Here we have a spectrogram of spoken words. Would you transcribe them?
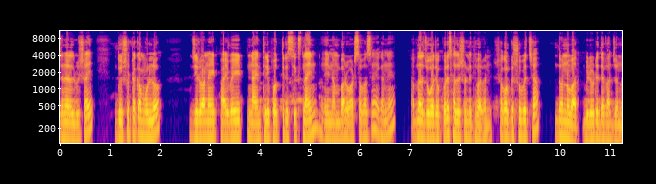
জেনারেল বিষয় দুইশো টাকা মূল্য। Zero one eight five eight nine three four three six nine এই নাম্বার হোয়াটসঅ্যাপ আছে, এখানে আপনারা যোগাযোগ করে সাজেশন নিতে পারবেন। সকলকে শুভেচ্ছা, ধন্যবাদ ভিডিওটি দেখার জন্য।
